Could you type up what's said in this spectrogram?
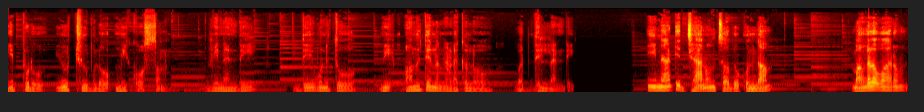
ఇప్పుడు యూట్యూబ్లో మీకోసం వినండి దేవునితో మీ అనుదిన నడకలో వర్ధిల్లండి. ఈనాటి ధ్యానం చదువుకుందాం. మంగళవారం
